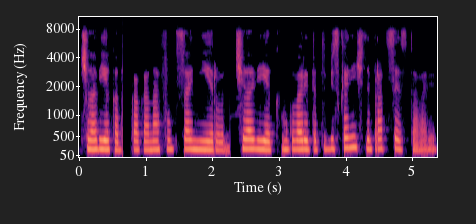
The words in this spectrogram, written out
человека, как она функционирует. Человек, он говорит, это бесконечный процесс, говорит,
